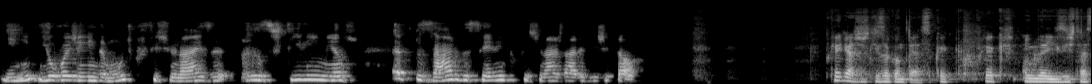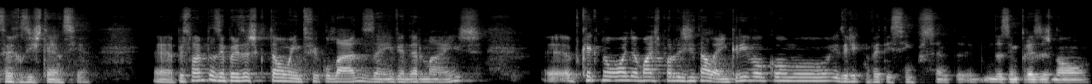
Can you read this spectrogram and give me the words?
E, e eu vejo ainda muitos profissionais a resistirem imenso, apesar de serem profissionais da área digital. Porquê é que achas que isso acontece? Porquê é que, porquê é que ainda existe essa resistência? Uh, principalmente nas empresas que estão em dificuldades em vender mais, uh, porquê é que não olham mais para o digital? É incrível como, eu diria que 95% das empresas não,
